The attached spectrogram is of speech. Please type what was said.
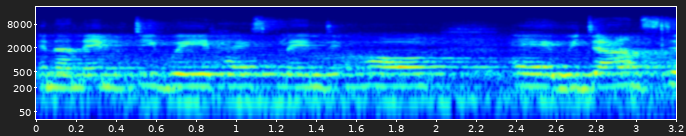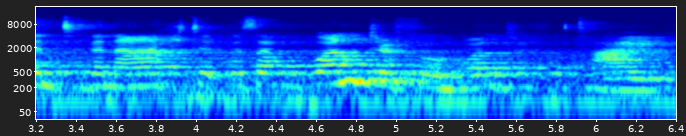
in an empty warehouse blending hall. Uh, we danced into the night. It was a wonderful, wonderful time.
